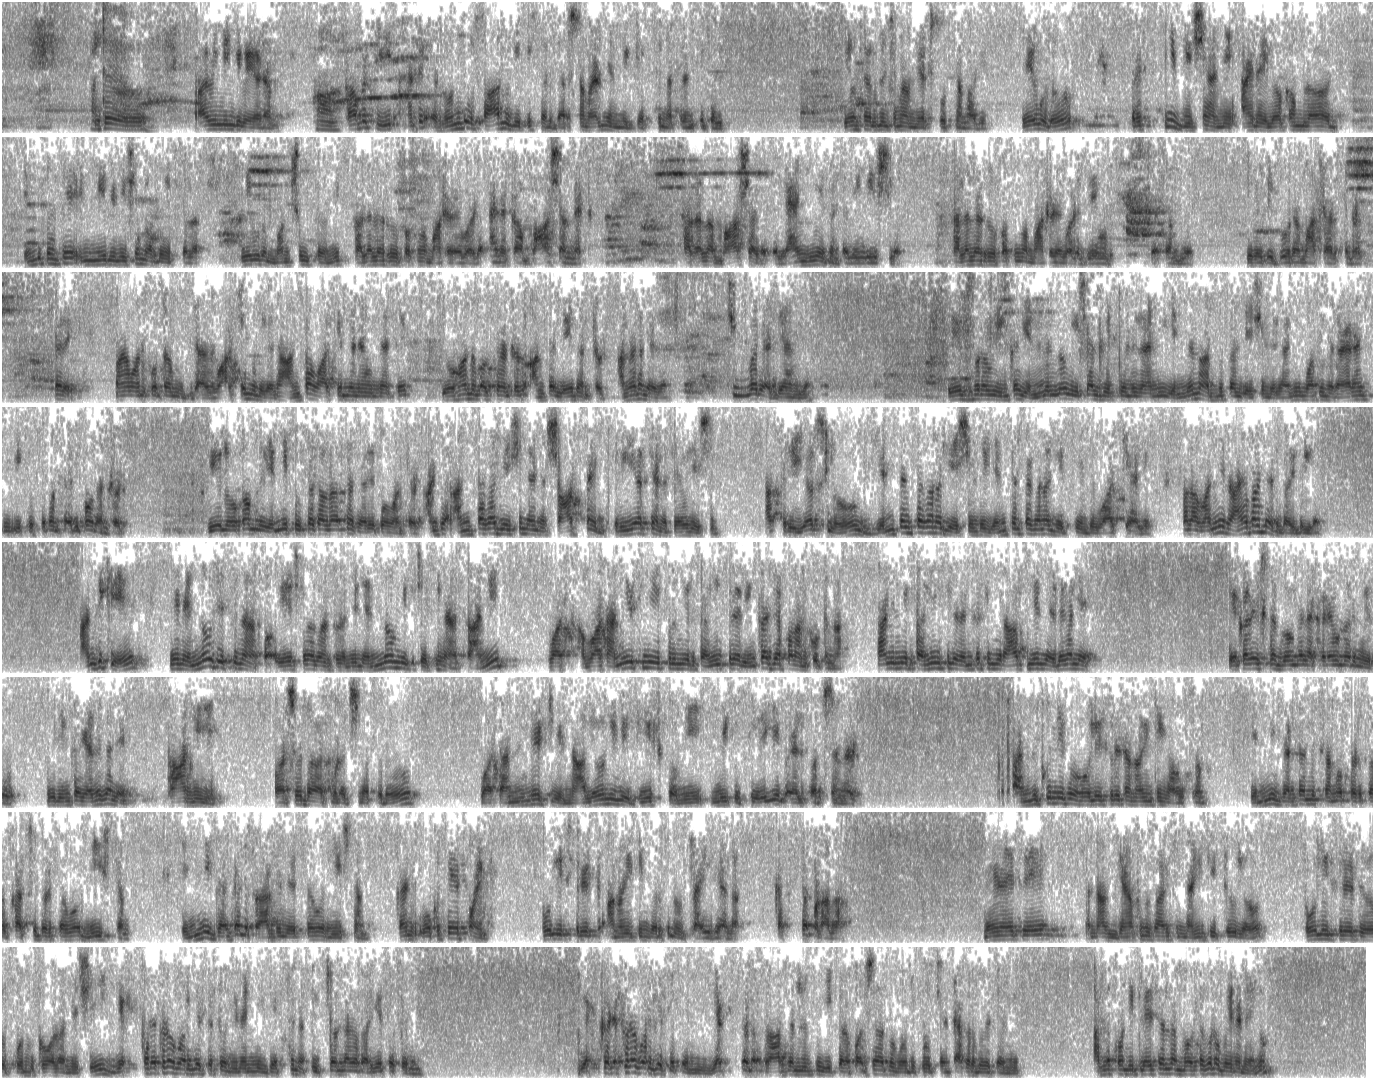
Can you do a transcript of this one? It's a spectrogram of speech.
అంటే అవి మింగివేయడం ఆ, కాబట్టి అంటే రెండు సార్లు చూపిస్తాడు దర్శనం అనేది నేను మీకు చెప్తున్న ప్రిన్సిపల్ యోసేపు నుంచి మనం నేర్చుకుంటున్నాం అది దేవుడు ప్రతి విషయాన్ని ఆయన ఈ లోకంలో ఎందుకంటే మీరు ఈ విషయం అర్థం చేసుకోవాలి? దేవుడు మనుషులతోని కళల రూపకంగా మాట్లాడేవాడు. ఆయనకు ఆ భాష అన్నట్టు. కళల భాష లాంగ్వేజ్ అంటది ఇంగ్లీష్లో కళల రూపకంగా మాట్లాడేవాడు దేవుడు గతంలో. ఈరోజు కూడా మాట్లాడుతున్నాడు. సరే మనం అనుకుంటాం. వాక్యం ఉంది కదా. అంత వాక్యంలోనే ఉందంటే యోహాను భక్తులు అంటాడు అంత లేదంటాడు. అన్నాడా లేదా? చివరి అధ్యాయంలో. యేసుప్రభు ఇంకా ఎన్నెన్నో విషయాలు చెప్పింది కానీ ఎన్నెన్నో అద్భుతాలు చేసింది కానీ వాటిని రాయడానికి ఈ పుస్తకం సరిపోదు అంటాడు. ఈ లోకంలో ఎన్ని పుస్తకాలు రాసినా సరిపోవు అంటాడు. అంటే అంతగా చేసింది ఆయన షార్ట్ టైం త్రీ ఇయర్స్ ఆయన సేవ చేసింది ఆ త్రీ ఇయర్స్లో ఎంతెంతగానో చేసిండు ఎంతెంతగానో చెప్పిండు వాక్యాలు. అలా అవన్నీ రాయబడలేదు బైబిల్లో. అందుకే నేను ఎన్నో చెప్పిన ఈశ్వరుడు అంటున్నాను నేను ఎన్నో మీకు చెప్పిన కానీ వాట్ వాటన్నిటిని ఇప్పుడు మీరు సహించలేరు ఇంకా చెప్పాలనుకుంటున్నా. కానీ మీరు సహించలేరు ఎందుకంటే మీరు ఆత్మీయంగా ఎదగలే. ఎక్కడ ఇచ్చిన గొంగలు అక్కడే ఉన్నారు మీరు. మీరు ఇంకా ఎదగలే. కానీ పరిశుద్ధాత్ముడు వచ్చినప్పుడు వాటన్నిటిని నాలోనివి తీసుకొని మీకు తిరిగి బయలుపరుచున్నాడు. అందుకు నీకు హోలీ స్పిరిట్ అనాయింటింగ్ అవసరం. ఎన్ని గంటలు శ్రమ పెడతావు ఖర్చు పెడతావో నీ ఇష్టం. ఎన్ని గంటలు ప్రార్థన చేస్తావో నీ ఇష్టం. కానీ ఒకటే పాయింట్ హోలీ స్పిరిట్ అనాయింటింగ్ వరకు నువ్వు ట్రై చేయాలా? కష్టపడాలా? నేనైతే నాకు జ్ఞాపకం సారికి నైన్టీ టూలో హోలీ స్పిరిట్ పొందుకోవాలనేసి ఎక్కడెక్కడో పరిగెత్తుతుంది నేను నేను చెప్తున్నా పిచ్చోడ్లాగా పరిగెత్తుతుంది ఎక్కడెక్కడో పరిగెత్తుతుంది ఎక్కడ ప్రార్థన నుంచి ఇక్కడ పరిశుభ్రత పొందుకోవచ్చు అంటే అక్కడ పోతుంది అట్లా కొన్ని ప్లేసుల్లో మోస కూడా పోయినా నేను.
